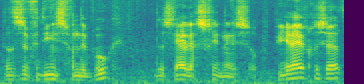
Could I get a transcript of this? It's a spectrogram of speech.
dat is de verdienste van dit boek. Dus de hele geschiedenis op papier heeft gezet.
